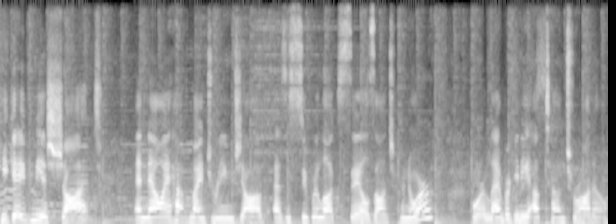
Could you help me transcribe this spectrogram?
He gave me a shot, and now I have my dream job as a Super Luxe sales entrepreneur for Lamborghini Uptown Toronto.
